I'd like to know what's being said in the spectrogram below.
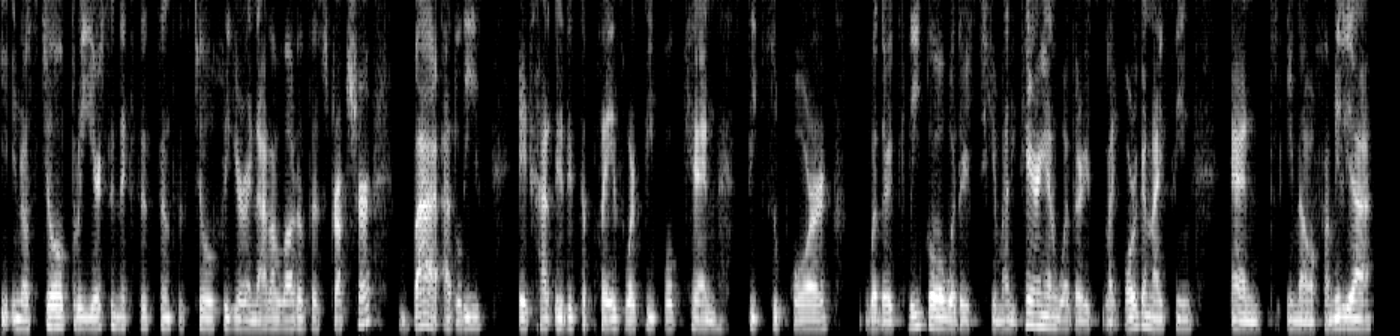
you know, still three years in existence, is still figuring out a lot of the structure, but at least it had it is a place where people can seek support, whether it's legal, whether it's humanitarian, whether it's like organizing, and you know, Familia,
